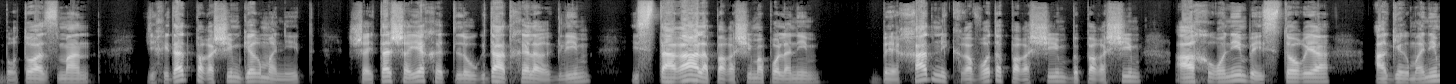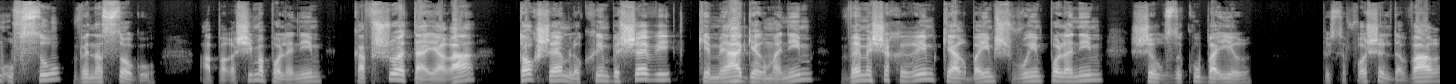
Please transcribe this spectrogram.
באותו הזמן, יחידת פרשים גרמנית, שהייתה שייכת לאוגדת חיל הרגלים, הסתערה על הפרשים הפולנים. באחד מקרבות הפרשים בפרשים האחרונים בהיסטוריה, הגרמנים הופסו ונסוגו. הפרשים הפולנים כבשו את העיירה, תוך שהם לוקחים בשבי כמאה גרמנים ומשחררים כ-40 שבויים פולנים שהוחזקו בעיר. בסופו של דבר,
